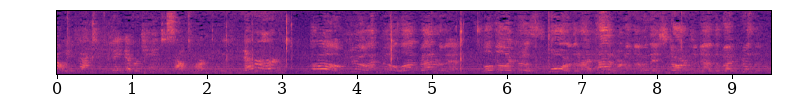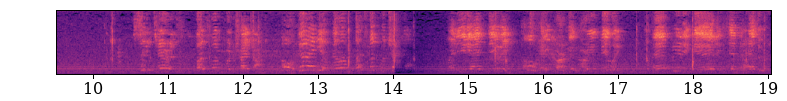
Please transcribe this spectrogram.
No, in fact, they never came to South Park. We've never heard of them. Oh, phew, I feel a lot better then. Although I could have swore that I had heard of them and they starved to death in my prison. Say, Terrance, let's look for treasure. Oh, good idea, Phillip. Let's look for treasure. What are you guys doing? Oh, hey, Carmen, how are you doing? I'm pretty good, except I haven't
